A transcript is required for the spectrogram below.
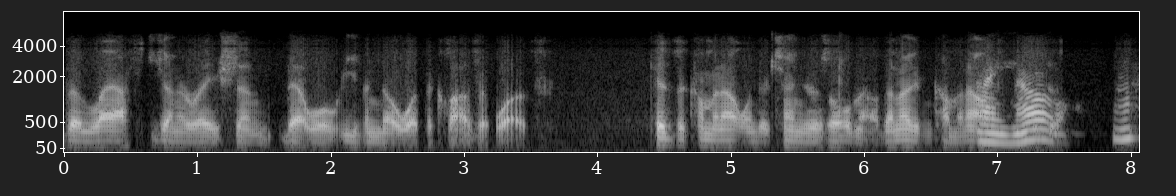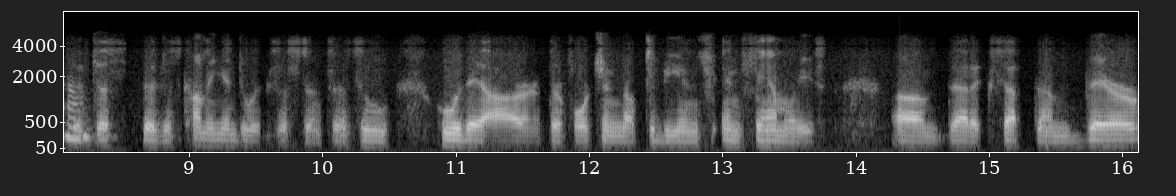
the last generation that will even know what the closet was. Kids are coming out when they're 10 years old now. They're not even coming out. I know. Mm-hmm. They're just they're just coming into existence as who who they are, and if they're fortunate enough to be in in families um, that accept them, their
